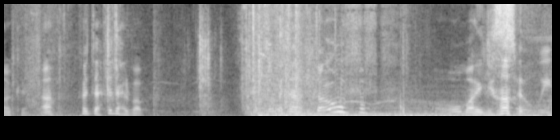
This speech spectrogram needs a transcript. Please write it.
okay. آه فتح فتح الباب. سويت أنا فتح اوف اوف oh my God.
